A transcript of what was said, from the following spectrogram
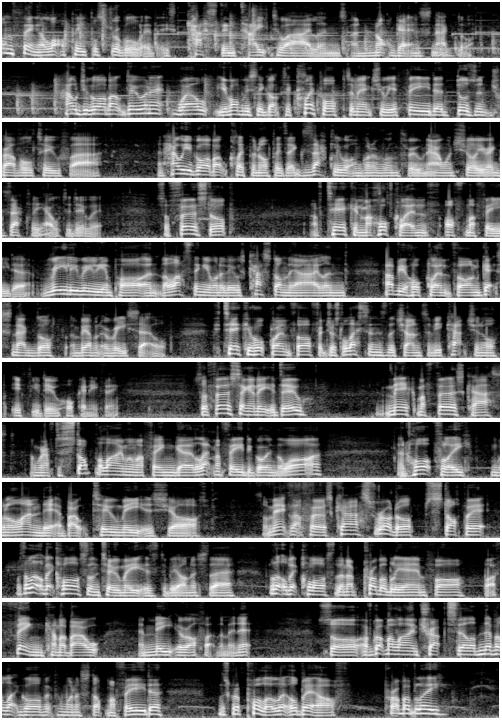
One thing a lot of people struggle with is casting tight to islands and not getting snagged up. How do you go about doing it? Well, you've obviously got to clip up to make sure your feeder doesn't travel too far. And how you go about clipping up is exactly what I'm going to run through now and show you exactly how to do it. So first up, I've taken my hook length off my feeder. Really, really important. The last thing you want to do is cast on the island, have your hook length on, get snagged up and be having to reset up. If you take your hook length off, it just lessens the chance of you catching up if you do hook anything. So first thing I need to do, make my first cast. I'm gonna have to stop the line with my finger, let my feeder go in the water, and hopefully I'm gonna land it about two meters short. So make that first cast, rod up, stop it. Was a little bit closer than two meters to be honest there a little bit closer than I'd probably aim for, but I think I'm about a metre off at the minute. So I've got my line trapped still, I've never let go of it from when I stopped my feeder. I'm just going to pull a little bit off, probably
